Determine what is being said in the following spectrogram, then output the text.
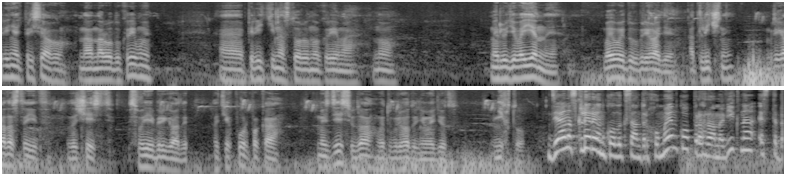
принять присягу на народу Крыма, э, перейти на сторону Крыма. Но мы люди военные, боевой дух бригады отличный. Бригада стоит за честь своей бригады. До тех пор, пока мы здесь, сюда, в эту бригаду не войдет никто. Діана Скляренко, Олександр Хоменко, програма Вікна СТБ.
